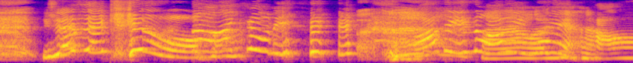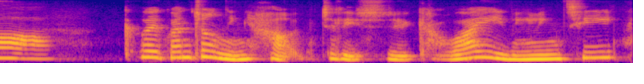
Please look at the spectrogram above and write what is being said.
你现在在 cue 我，我要听什么？好了，我快点！讲好好，好各位观众您好，这里是卡哇伊零零七，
